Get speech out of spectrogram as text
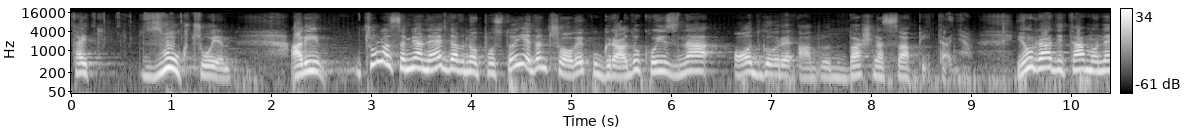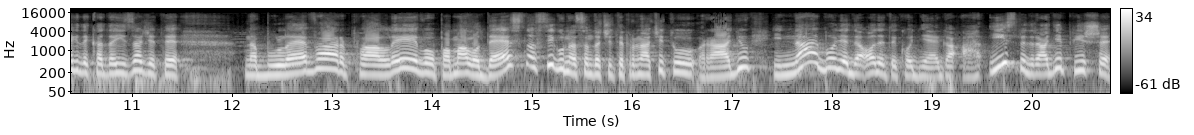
Taj zvuk čujem. Ali čula sam ja nedavno, postoji jedan čovek u gradu koji zna odgovore a baš na sva pitanja. I on radi tamo negde kada izađete na bulevar, pa levo, pa malo desno, sigurna sam da ćete pronaći tu radnju i najbolje da odete kod njega, a ispred radnje piše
